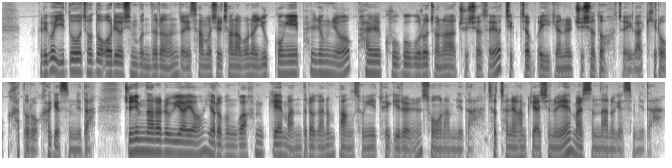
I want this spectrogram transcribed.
그리고 이도 저도 어려우신 분들은 저희 사무실 전화번호 602-866-8999로 전화 주셔서요. 직접 의견을 주셔도 저희가 기록하도록 하겠습니다. 주님 나라를 위하여 여러분과 함께 만들어가는 방송이 되기를 소원합니다. 첫 찬양 함께 하신 후에 말씀 나누겠습니다.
